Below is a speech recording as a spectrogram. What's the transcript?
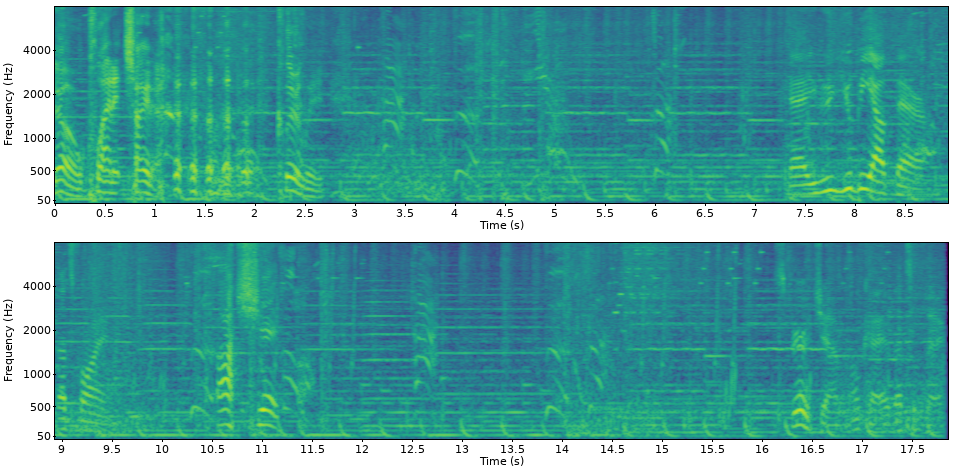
no, Planet China. Clearly. Okay, you, you be out there. That's fine. Ah, shit. Spirit Gem. Okay, that's a thing.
